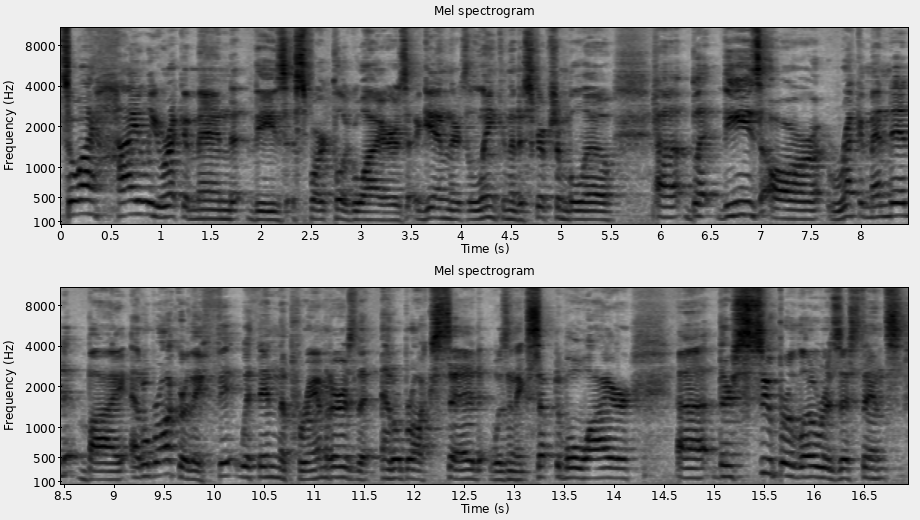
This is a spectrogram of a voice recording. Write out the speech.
So I highly recommend these spark plug wires. Again, there's a link in the description below. Uh, but these are recommended by Edelbrock or they fit within the parameters that Edelbrock said was an acceptable wire. Uh, they're super low resistance.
